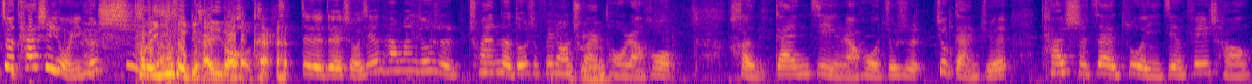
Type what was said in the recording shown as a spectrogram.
就它是有一个式它的衣服比海底捞好看。对对对，首先他们就是穿的都是非常传统，然后很干净，然后就是就感觉他是在做一件非常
